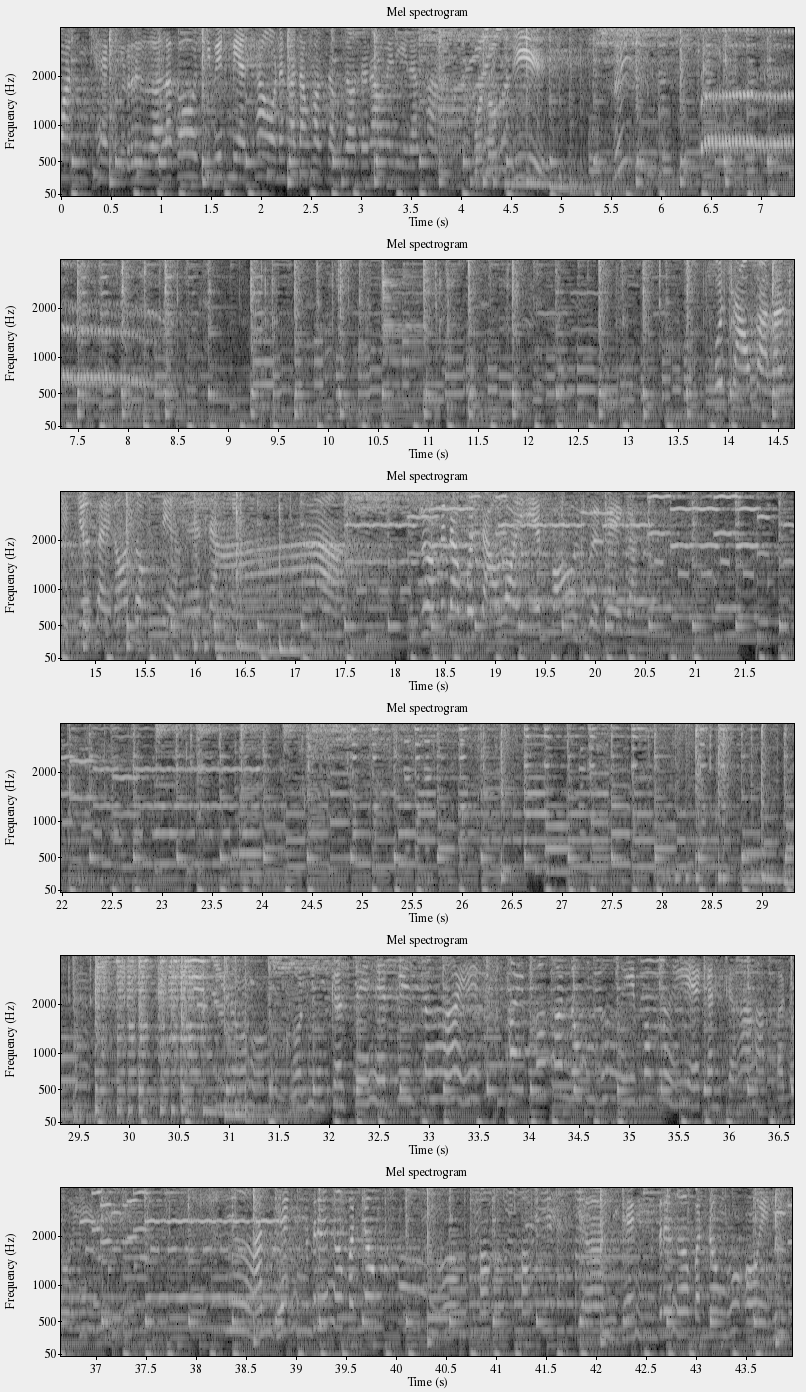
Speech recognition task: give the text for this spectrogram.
วันแข่งเรือแล้วก็ชีวิตเมียเช่านะคะตามความจำจองจะได้ไว้ดีนะคะ วันที่ บ้านน้องอ้ย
